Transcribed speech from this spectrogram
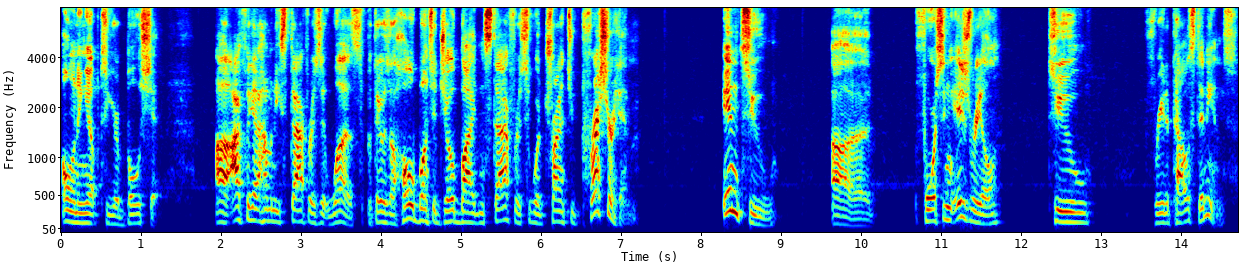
owning up to your bullshit. Uh, I forget how many staffers it was, but there was a whole bunch of Joe Biden staffers who were trying to pressure him into uh, forcing Israel to free the Palestinians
